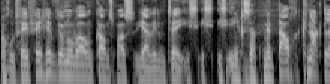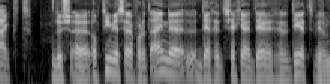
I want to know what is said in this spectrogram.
Maar goed, VVV geeft dan nog wel een kans. Maar als ja, Willem II is, is, is ingezakt. Mentaal geknakt lijkt het. Dus uh, op tien wedstrijden voor het einde, zeg jij, degradeert Willem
